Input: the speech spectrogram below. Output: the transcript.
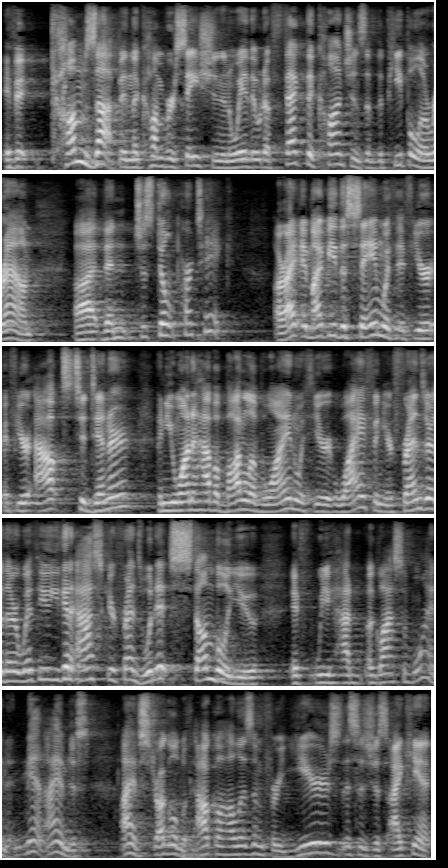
if it comes up in the conversation in a way that would affect the conscience of the people around, uh, then just don't partake. All right? It might be the same with if you're if you're out to dinner and you want to have a bottle of wine with your wife and your friends are there with you, you can ask your friends, would it stumble you if we had a glass of wine? And man, I am just I have struggled with alcoholism for years. This is just I can't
